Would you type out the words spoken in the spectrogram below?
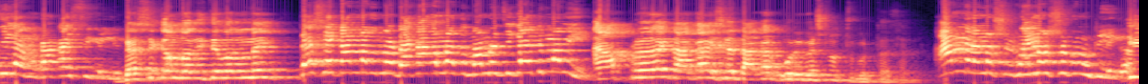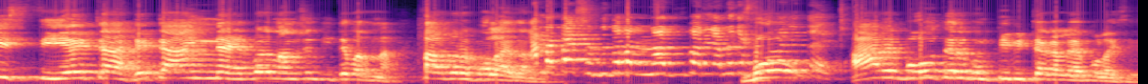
ঠিক আমি ঢাকা গেলি। দেশে কামলা দিতে পারেন নাই? দেশে তোমরা ঢাকা তোমরা আমি? আপনারাই ঢাকা এসে ঢাকার পরিবেশ নষ্ট করতেছেন। আমরা নষ্ট আমরা নষ্ট করুন ঠিক কিস্তি এটা এটা আইন না এরপরে মানুষের দিতে না। তারপরে পলায় যান পারি আরে বহুত এরকম টিভির টাকা লয়ে পলাইছে।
